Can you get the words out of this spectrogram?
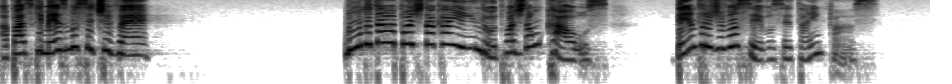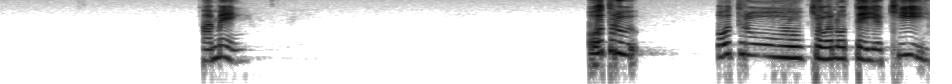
a paz que mesmo se tiver o mundo tá, pode estar tá caindo, pode estar um caos. Dentro de você, você está em paz. Amém? Outro Outro que eu anotei aqui,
